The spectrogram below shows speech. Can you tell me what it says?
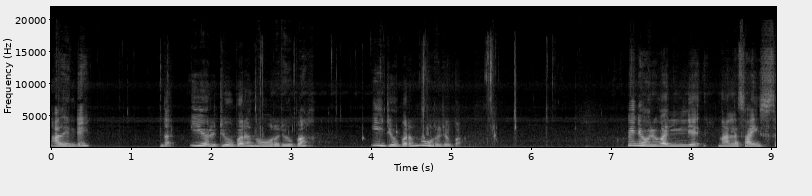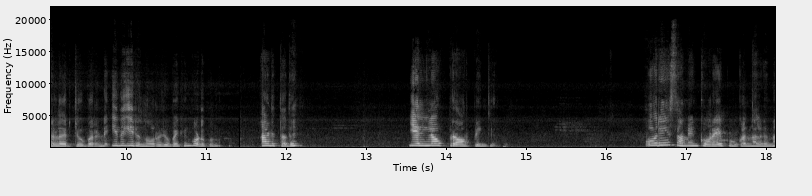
അതിന്റെ ഈ ഒരു ട്യൂബർ നൂറ് രൂപ. ഈ ട്യൂബറും നൂറ് രൂപ. പിന്നെ ഒരു വലിയ നല്ല സൈസുള്ള ഒരു ട്യൂബറുണ്ട് ഇത് ഇരുന്നൂറ് രൂപയ്ക്കും കൊടുക്കുന്നു. അടുത്തത് യെല്ലോ പ്രോർ പിങ്ക് ഒരേ സമയം കുറേ പൂക്കൾ നൽകുന്ന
